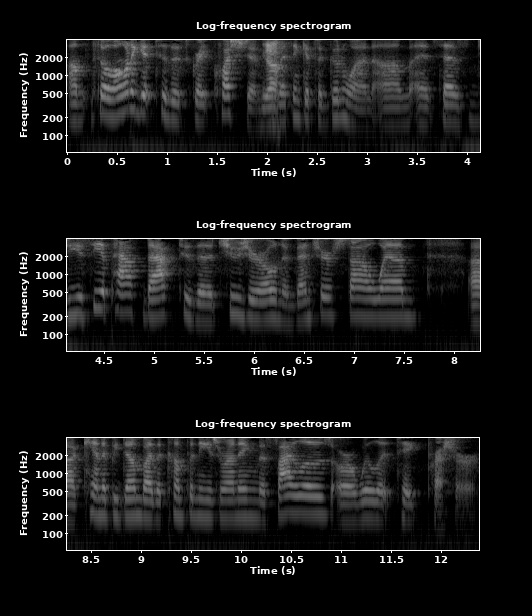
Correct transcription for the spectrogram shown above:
Um, so I want to get to this great question because Yeah. I think it's a good one. Um, it says, "Do you see a path back to the choose your own adventure style web? Uh, can it be done by the companies running the silos, or will it take pressure?"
